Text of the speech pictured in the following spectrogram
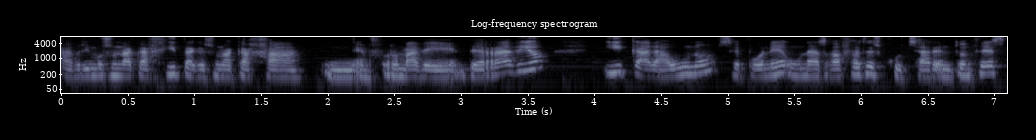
abrimos una cajita que es una caja mm, en forma de, de radio y cada uno se pone unas gafas de escuchar. Entonces,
